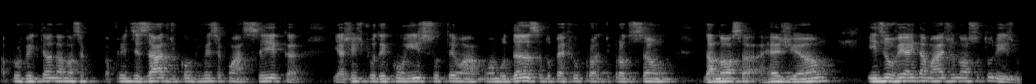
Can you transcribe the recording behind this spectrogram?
aproveitando a nossa aprendizado de convivência com a seca e a gente poder, com isso, ter uma, uma mudança do perfil de produção da nossa região e desenvolver ainda mais o nosso turismo.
